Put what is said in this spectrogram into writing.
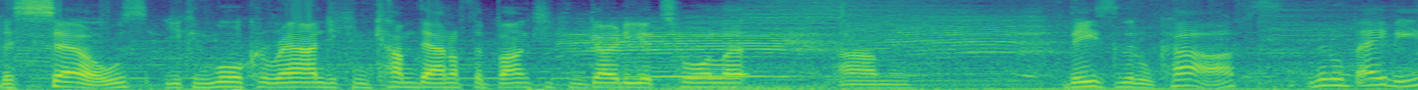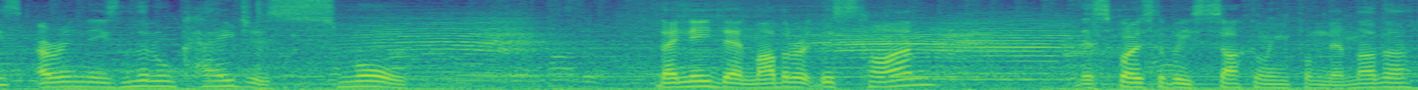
the cells, you can walk around, you can come down off the bunk, you can go to your toilet. Um, these little calves, little babies, are in these little cages, small. They need their mother at this time. They're supposed to be suckling from their mother.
